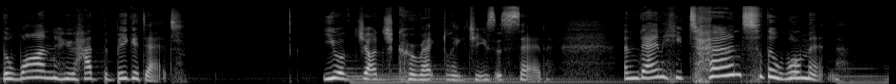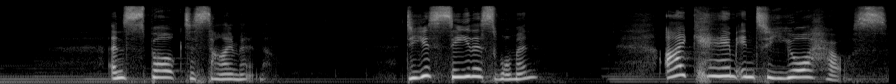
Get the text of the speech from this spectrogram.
the one who had the bigger debt. You have judged correctly, Jesus said. And then he turned to the woman and spoke to Simon. Do you see this woman? I came into your house.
